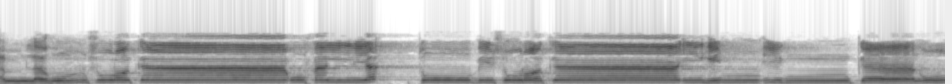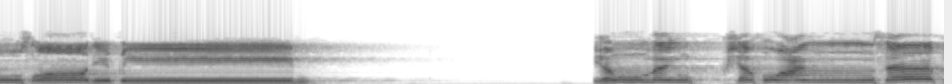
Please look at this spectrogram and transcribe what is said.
أم لهم شركاء فليأتوا بشركائهم إن كانوا صادقين. يوم يكشف عن ساق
